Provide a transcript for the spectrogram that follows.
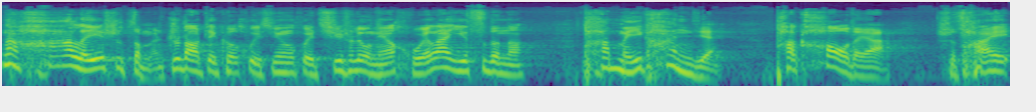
那哈雷是怎么知道这颗彗星会七十六年回来一次的呢？他没看见，他靠的呀是猜。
